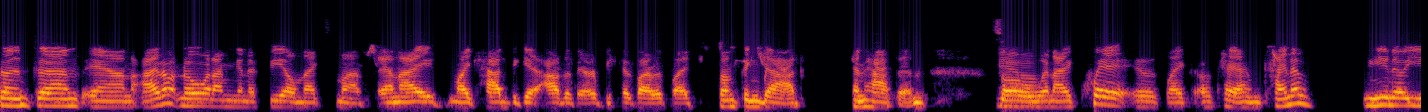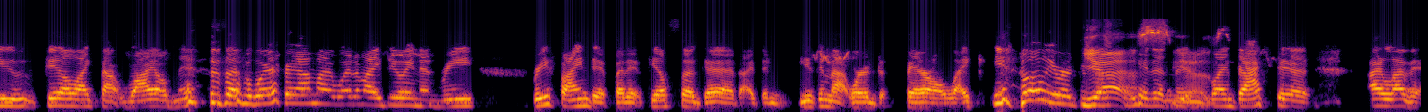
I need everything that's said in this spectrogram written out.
symptoms, and I don't know what I'm going to feel next month. And I like had to get out of there because I was like, something bad can happen. So yeah. when I quit, it was like, okay, I'm kind of, you know, you feel like that wildness of where am I? What am I doing? And re refind it, but it feels so good. I've been using that word feral, like, you know, we were just yes, and yes. going back to it. I love it.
